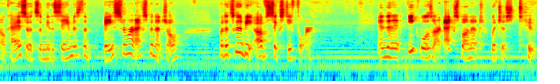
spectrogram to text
Okay, so it's going to be the same as the base from our exponential but it's going to be of 64. And then it equals our exponent, which is 2.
